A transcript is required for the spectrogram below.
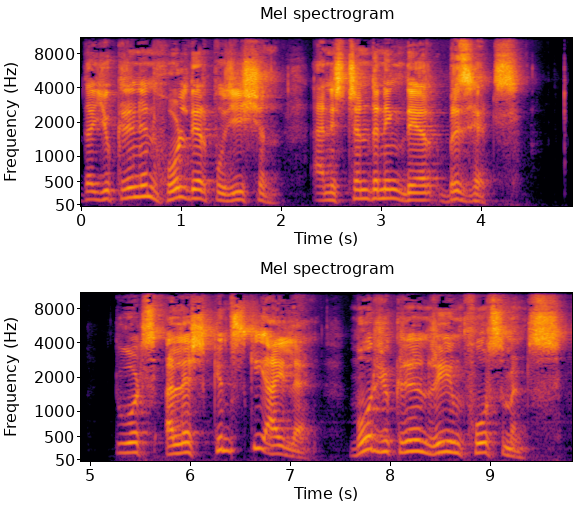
the Ukrainians hold their position and strengthening their bridgeheads. Towards Aleshkinsky Island, more Ukrainian reinforcements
